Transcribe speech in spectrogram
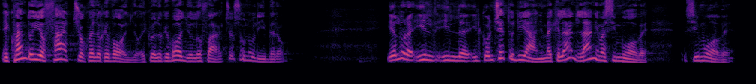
E quando io faccio quello che voglio e quello che voglio lo faccio, sono libero. E allora il, il, il concetto di anima è che l'anima si muove, si muove,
